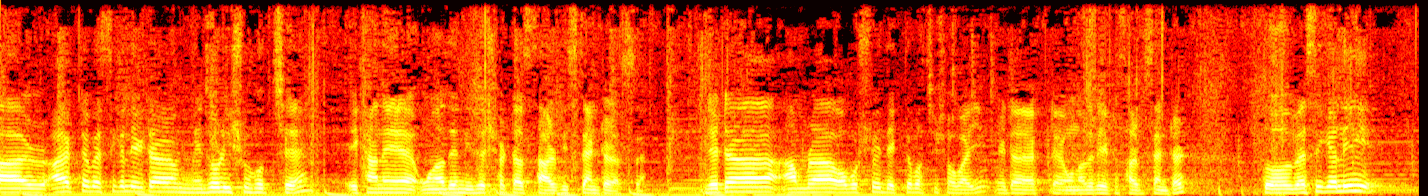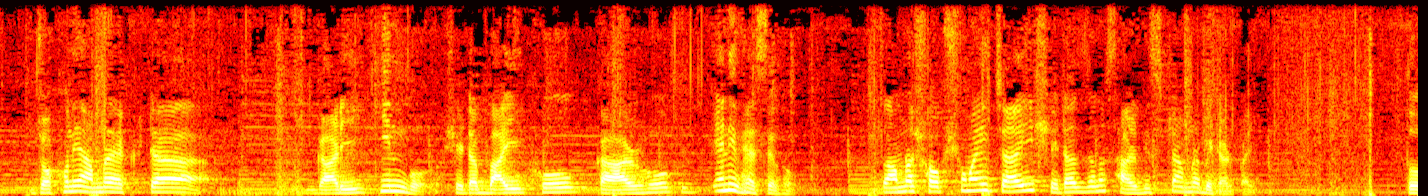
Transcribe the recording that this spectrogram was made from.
আর আরেকটা বেসিক্যালি এটা মেজর ইস্যু হচ্ছে এখানে ওনাদের নিজস্ব একটা সার্ভিস সেন্টার আছে। যেটা আমরা অবশ্যই দেখতে পাচ্ছি সবাই, এটা একটা ওনাদের একটা সার্ভিস সেন্টার তো বেসিক্যালি যখনই আমরা একটা গাড়ি কিনবো, সেটা বাইক হোক কার হোক এনি ভেসেল হোক, তো আমরা সব সময় চাই সেটার যেন সার্ভিসটা আমরা বেটার পাই। তো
